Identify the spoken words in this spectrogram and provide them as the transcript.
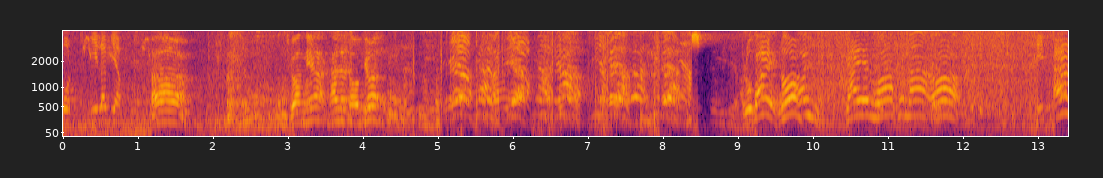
กฎมีระเบียบเออช่วงเนี้ยค่าเลือดออกเยอะลงไปลงย้ายเอ็นหัวขึ้นมาเออถีบพัง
